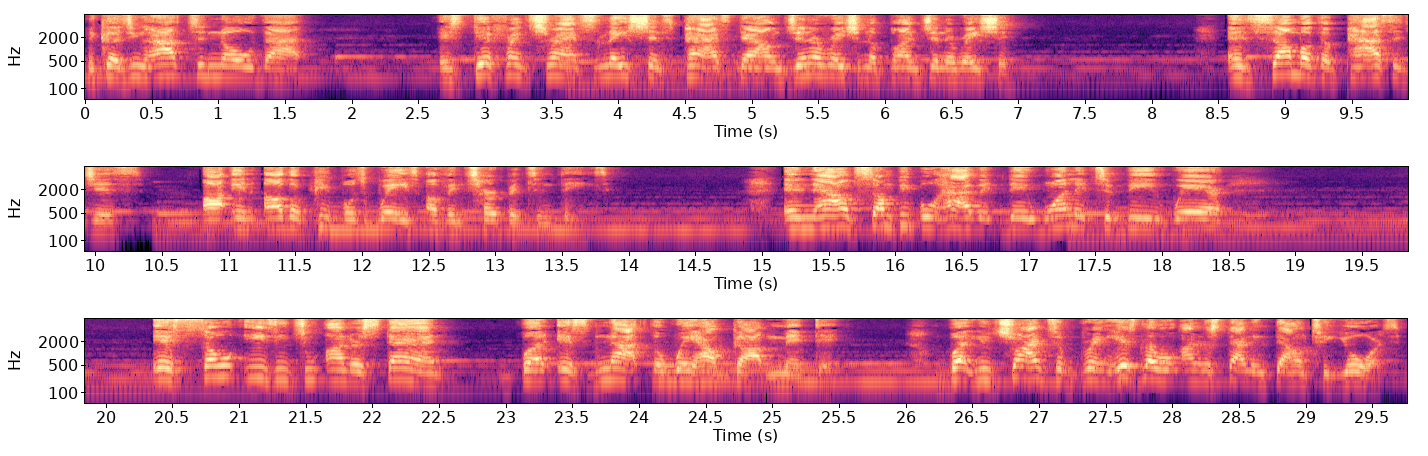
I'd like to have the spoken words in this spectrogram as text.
Because you have to know that it's different translations passed down generation upon generation. And some of the passages are in other people's ways of interpreting things. And now some people have it, they want it to be where it's so easy to understand, but it's not the way how God meant it. But you're trying to bring his level of understanding down to yours.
